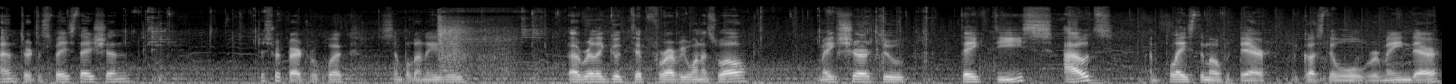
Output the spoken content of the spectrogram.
enter the space station, just repair it real quick, simple and easy. A really good tip for everyone as well. Make sure to take these out and place them over there because they will remain there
